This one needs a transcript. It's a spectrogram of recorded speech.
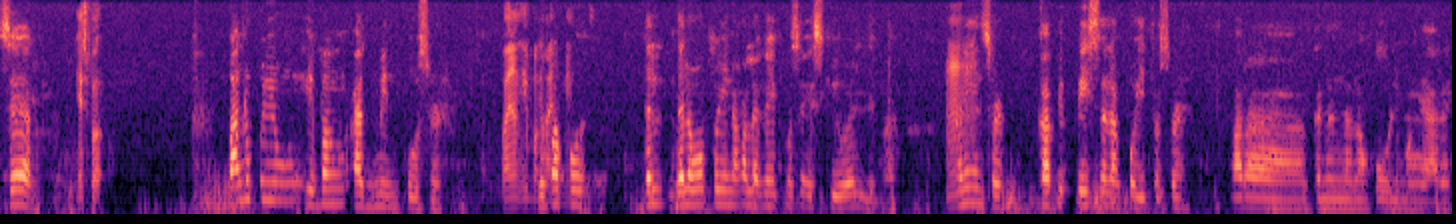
Sir, yes po. paano po yung ibang admin po, sir? Paano ang ibang Di ba admin? po, dal- dalawa po yung nakalagay po sa SQL, di ba? Mm. Ano yan, sir? Copy-paste na lang po ito, sir. Para ganun na lang po uli mangyari.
